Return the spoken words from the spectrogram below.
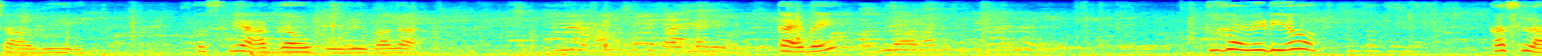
चालू आहे कसली आगाऊ पोर आहे बघा. काय बाई? तुझा व्हिडिओ कसला?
